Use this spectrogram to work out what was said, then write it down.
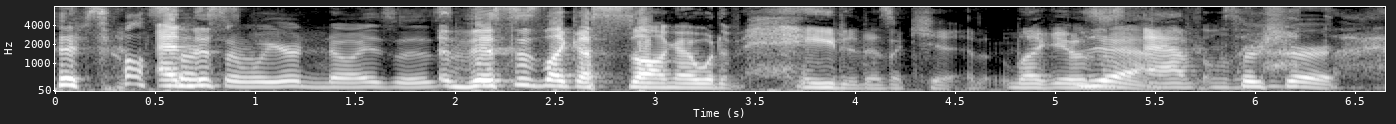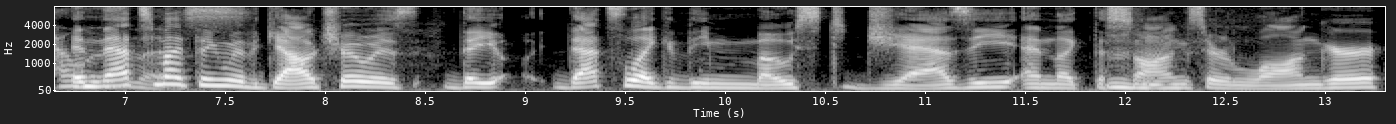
there's all And sorts this- of weird noises. This is like a song I would have hated as a kid. Like it was yeah, I was for like, sure. And that's my thing with Gaucho is they that's like the most jazzy and like the Mm-hmm. songs are longer.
